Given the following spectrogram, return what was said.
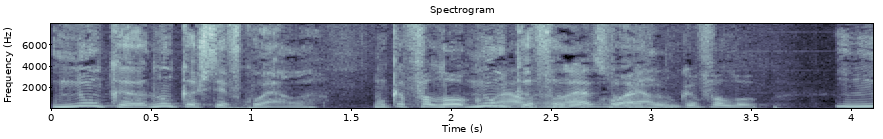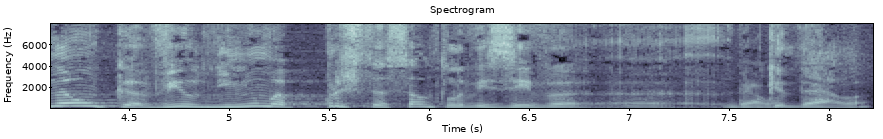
nunca, nunca esteve com ela. Nunca falou com nunca ela. Falou é? com ela. Nunca falou nunca viu nenhuma prestação televisiva uh, dela. Que dela,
